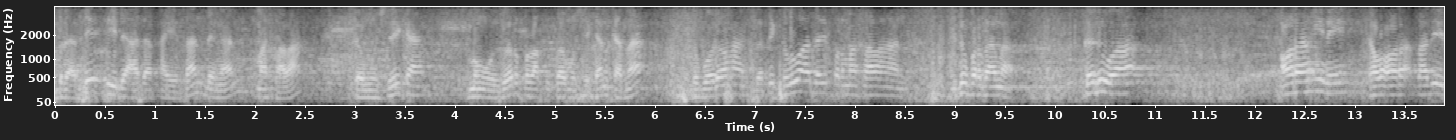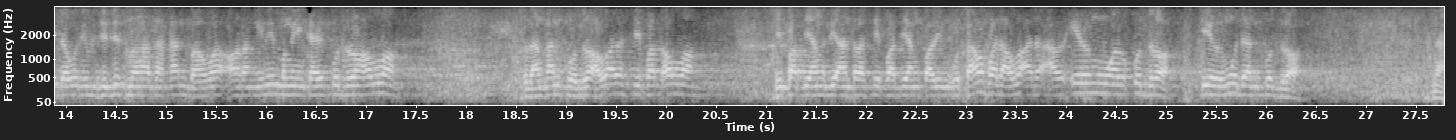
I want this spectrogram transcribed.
berarti tidak ada kaitan dengan masalah kemusyrikan. Menguzur pelaku kemusyrikan karena kebodohan. Berarti keluar dari permasalahan. Itu pertama. Kedua, orang ini, kalau orang tadi Daud Ibn Jizis mengatakan bahwa orang ini mengingkari kudrah Allah. Sedangkan kudra Allah adalah sifat Allah. Sifat yang di antara sifat yang paling utama pada Allah ada al-ilmu wal kudra, ilmu dan kudra. Nah,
